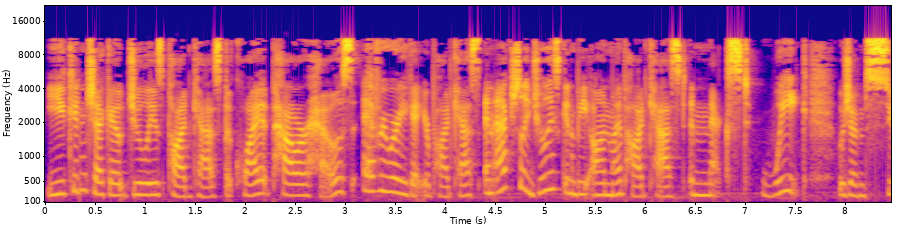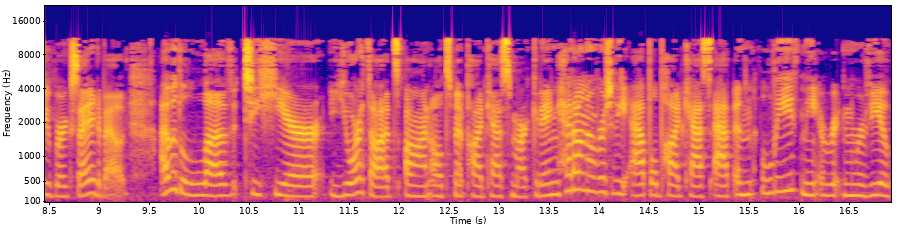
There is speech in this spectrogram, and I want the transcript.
You can check out Julie's podcast, The Quiet Powerhouse, everywhere you get your podcasts. And actually, Julie's going to be on my podcast next week, which I'm super excited about. I would love to hear your thoughts on Ultimate Podcast Marketing. Head on over to the Apple Podcast app and leave me a written review.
